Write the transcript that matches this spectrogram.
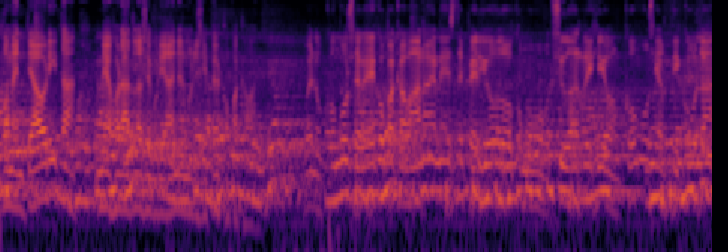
comenté ahorita, mejorar la seguridad en el municipio de Copacabana. Bueno, ¿cómo se ve Copacabana en este periodo como ciudad-región? ¿Cómo se articula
